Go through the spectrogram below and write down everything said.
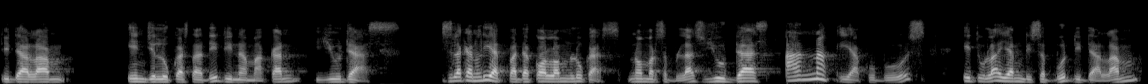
di dalam Injil Lukas tadi dinamakan Yudas. Silakan lihat pada kolom Lukas nomor 11 Yudas anak Yakubus Itulah yang disebut di dalam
